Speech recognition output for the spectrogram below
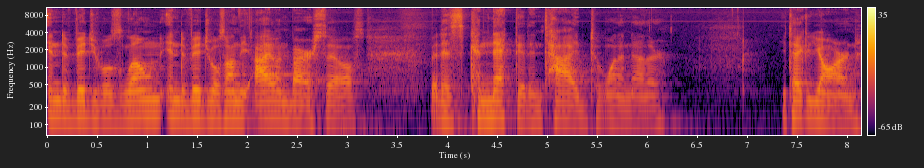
individuals, lone individuals on the island by ourselves, but as connected and tied to one another. You take a yarn.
